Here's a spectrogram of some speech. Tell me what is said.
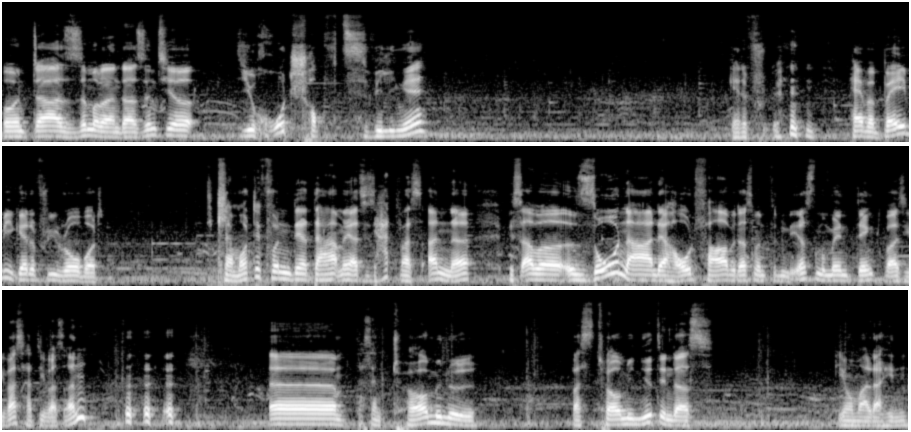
Und da sind wir dann. Da sind hier die Rotschopf-Zwillinge. Get a free Have a baby, get a free robot. Klamotte von der Dame, also sie hat was an, ne? Ist aber so nah an der Hautfarbe, dass man für den ersten Moment denkt, weiß ich was, hat die was an? äh, das ist ein Terminal. Was terminiert denn das? Gehen wir mal dahin.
